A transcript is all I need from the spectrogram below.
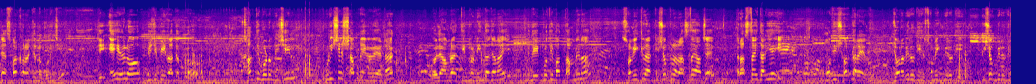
ট্রান্সফার করার জন্য বলেছি যে এই হলো বিজেপির রাজত্ব। শান্তিপূর্ণ মিছিল, পুলিশের সামনে এভাবে অ্যাটাক হলে আমরা তীব্র নিন্দা জানাই। কিন্তু এই প্রতিবাদ থামবে না। শ্রমিকরা, কৃষকরা রাস্তায় আছে। রাস্তায় দাঁড়িয়েই মোদী সরকারের জনবিরোধী শ্রমিক বিরোধী কৃষক বিরোধী।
